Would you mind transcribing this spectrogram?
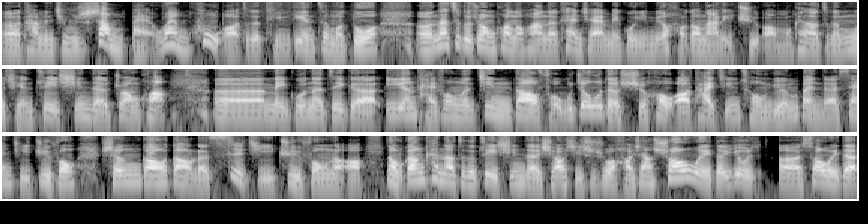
呃，他们几乎是上百万户哦，这个停电这么多，呃，那这个状况的话呢，看起来美国也没有好到哪里去哦。我们看到这个目前最新的状况，呃，美国呢这个伊恩台风呢进到佛州的时候哦，它已经从原本的三级飓风升高到了四级飓风了哦。那我刚刚看到这个最新的消息是说，好像稍微的又呃稍微的。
